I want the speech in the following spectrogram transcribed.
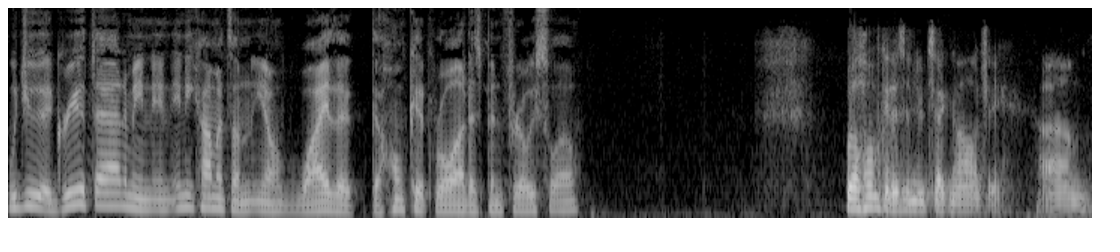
would you agree with that? I mean, any comments on you know why the the HomeKit rollout has been fairly slow? Well, HomeKit is a new technology, um,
